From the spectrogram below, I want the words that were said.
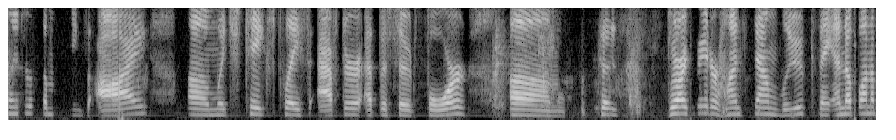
like the Mind's Eye, um, which takes place after episode four, because um, Darth Vader hunts down Luke. They end up on a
